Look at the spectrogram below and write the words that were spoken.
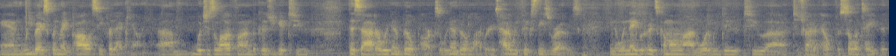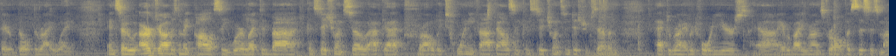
and we basically make policy for that county. um, which is a lot of fun because you get to decide: Are we going to build parks? Are we going to build libraries? How do we fix these roads? You know, when neighborhoods come online, what do we do to uh, to try to help facilitate that they're built the right way? And so our job is to make policy. We're elected by constituents, so I've got probably 25,000 constituents in District 7. I have to run every four years. Uh, everybody runs for office. This is my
